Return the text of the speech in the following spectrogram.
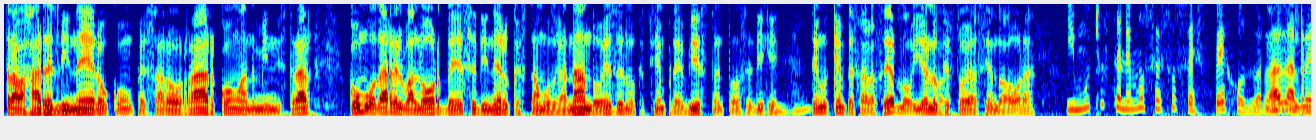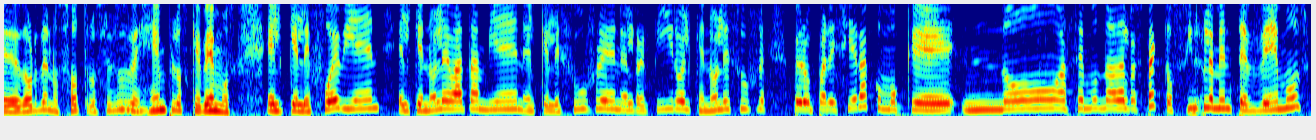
trabajar el dinero, cómo empezar a ahorrar, cómo administrar, cómo dar el valor de ese dinero que estamos ganando. Eso es lo que siempre he visto. Entonces dije, tengo que empezar a hacerlo y es lo que estoy haciendo ahora. Y muchos tenemos esos espejos, ¿verdad? Alrededor de nosotros, esos ejemplos que vemos. El que le fue bien, el que no le va tan bien, el que le sufre en el retiro, el que no le sufre, pero pareciera como que no hacemos nada al respecto. Simplemente vemos,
